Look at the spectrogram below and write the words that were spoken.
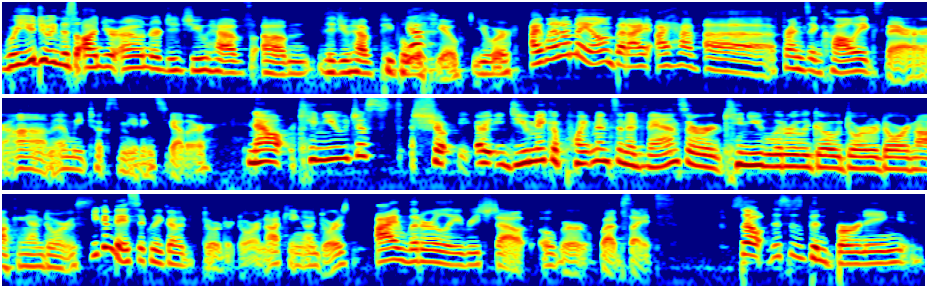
Were you doing this on your own, or did you have um, did you have people with you? You were. I went on my own, but I, I have uh, friends and colleagues there, um, and we took some meetings together. Now, can you just show? uh, Do you make appointments in advance, or can you literally go door to door knocking on doors? You can basically go door to door knocking on doors. I literally reached out over websites. So this has been burning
